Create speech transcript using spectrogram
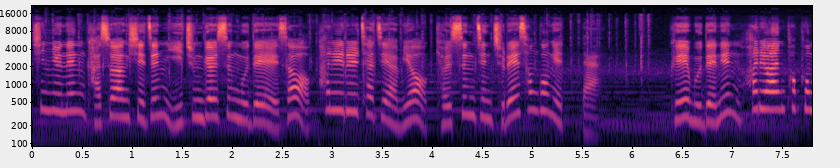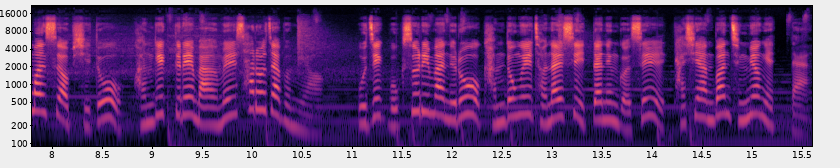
신유는 가수왕 시즌 2 준결승 무대에서 8위를 차지하며 결승 진출에 성공했다. 그의 무대는 화려한 퍼포먼스 없이도 관객들의 마음을 사로잡으며 오직 목소리만으로 감동을 전할 수 있다는 것을 다시 한번 증명했다.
